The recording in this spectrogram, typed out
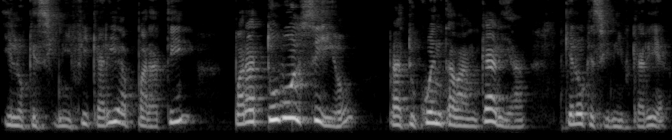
y lo que significaría para ti, para tu bolsillo, para tu cuenta bancaria, qué es lo que significaría.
